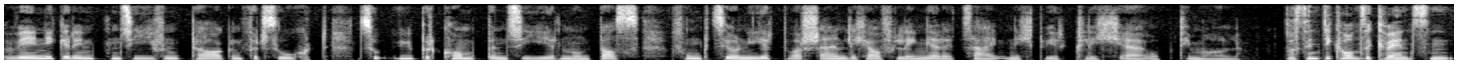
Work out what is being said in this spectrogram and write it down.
weniger intensiven Tagen versucht zu überkompensieren. Und das funktioniert wahrscheinlich auf längere Zeit nicht wirklich äh, optimal. Was sind die Konsequenzen,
